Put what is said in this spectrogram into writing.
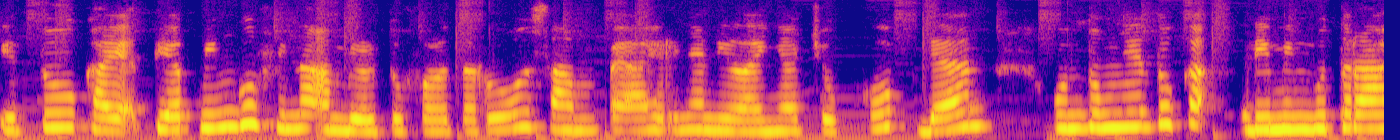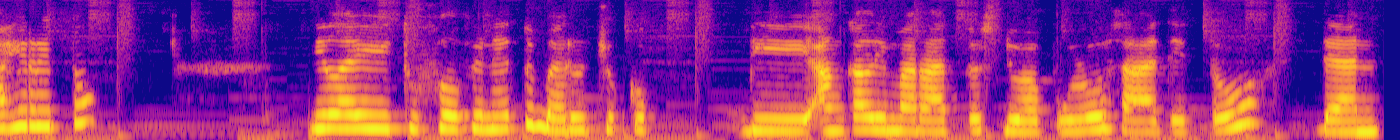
Itu kayak tiap minggu Vina ambil TOEFL terus sampai akhirnya nilainya cukup. Dan untungnya itu Kak di minggu terakhir itu nilai TOEFL Vina itu baru cukup di angka 520 saat itu. Dan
